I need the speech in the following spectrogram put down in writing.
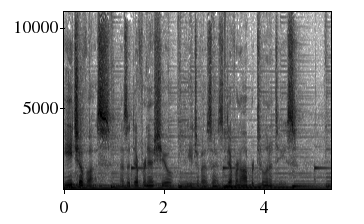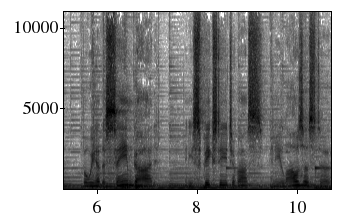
Each of us has a different issue, each of us has different opportunities, but we have the same God, and He speaks to each of us, and He allows us to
